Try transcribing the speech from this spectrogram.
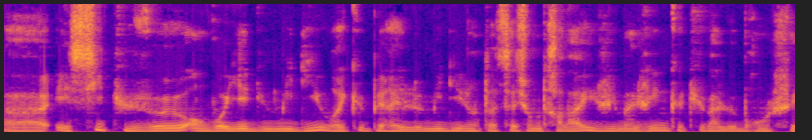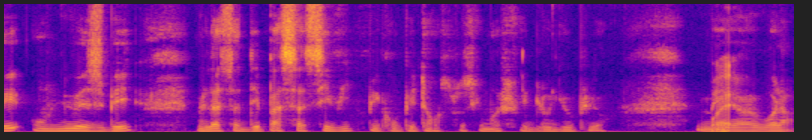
Euh, et si tu veux envoyer du MIDI ou récupérer le MIDI dans ta station de travail, j'imagine que tu vas le brancher en USB. Mais là, ça dépasse assez vite mes compétences parce que moi, je fais de l'audio pur. Mais Ouais. euh, voilà.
